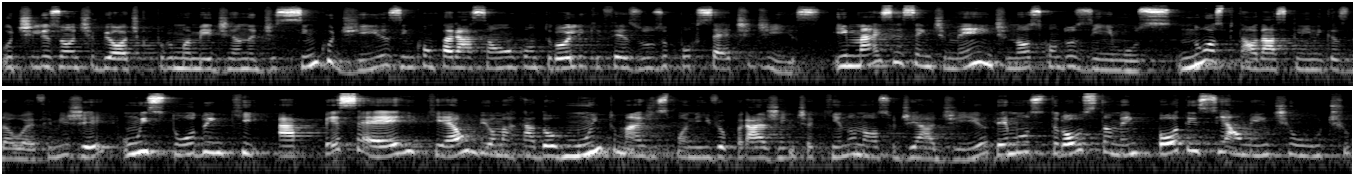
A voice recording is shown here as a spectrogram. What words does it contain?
utilizou antibiótico por uma mediana de 5 dias, em comparação ao controle que fez uso por 7 dias. E mais recentemente, nós conduzimos no Hospital das Clínicas da UFMG um estudo em que a PCR, que é um biomarcador muito mais disponível para a gente aqui no nosso dia a dia, demonstrou-se também potencialmente útil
